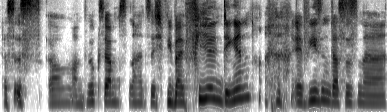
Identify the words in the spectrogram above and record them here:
Das ist ähm, am wirksamsten, hat sich wie bei vielen Dingen erwiesen, dass es eine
